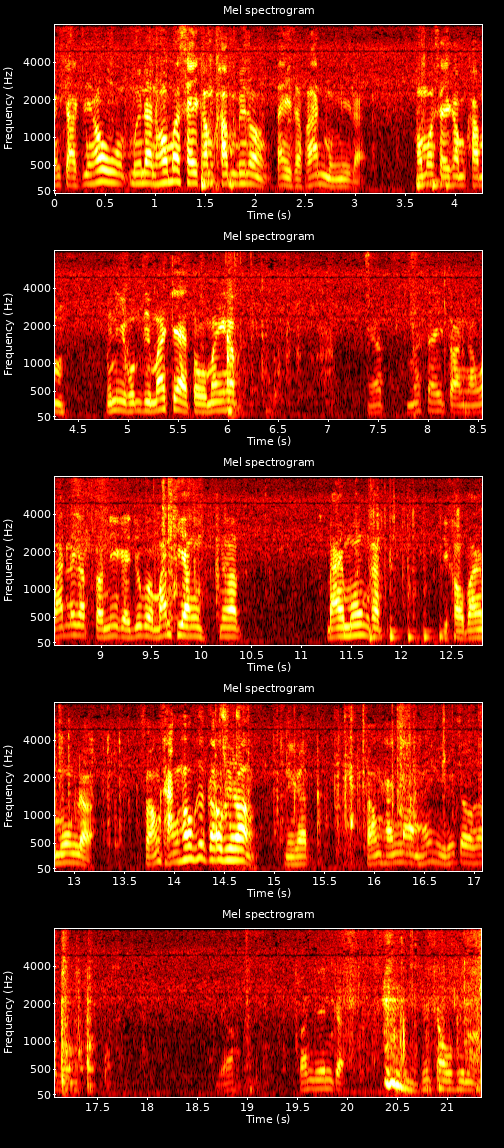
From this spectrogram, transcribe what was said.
ลังจากที่เฮามือนั้นเฮามาใส่คำคำพี่น้องใต้สะพานมึงนี่แหละเฮามาใส่คำคำๆมื้อนี้ผมสิมาแก้โตไหมครับนะครับมาใส่ตอนกลางวันเลยครับ ตอนนี้ก็อยู่ประมาณเที่ยงนะครับบ่ายโมงครับสิเข้าบ่ายโมงแล้วสองถังเฮาคือเก่าพี่น้องนี่ครับสองถังน้ำเฮานี่คือเก่าครับผมเดี๋ยวตอนเย็นก็คือเก่าพี่น้อง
